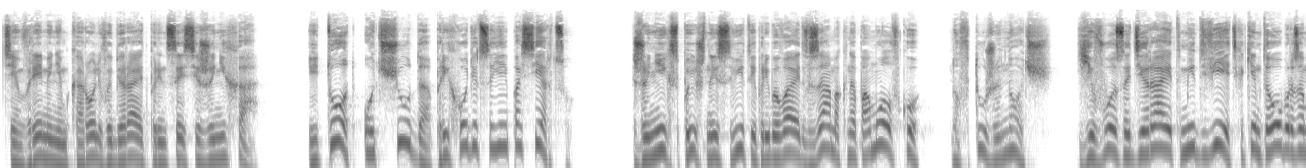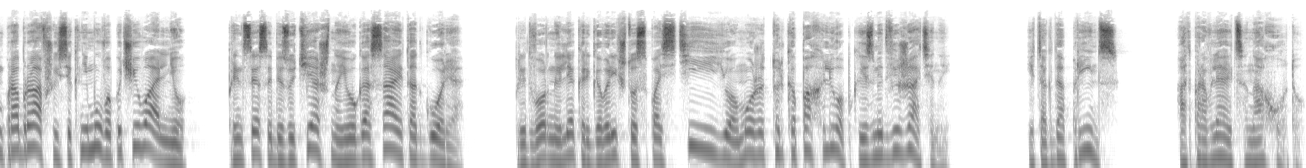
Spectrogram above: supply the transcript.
Тем временем король выбирает принцессе жениха. И тот, о чудо, приходится ей по сердцу. Жених с пышной свитой прибывает в замок на помолвку, но в ту же ночь его задирает медведь, каким-то образом пробравшийся к нему в опочивальню. Принцесса безутешна и угасает от горя. Придворный лекарь говорит, что спасти ее может только похлебка из медвежатины. И тогда принц отправляется на охоту.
